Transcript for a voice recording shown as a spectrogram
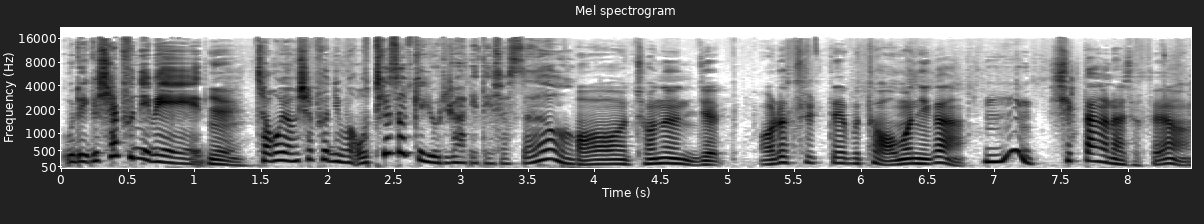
우리 그 셰프님이 예. 정호영 셰프님은 어떻게 해서 이렇게 요리를 하게 되셨어요? 어, 저는 이제 어렸을 때부터 어머니가 음. 식당을 하셨어요.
